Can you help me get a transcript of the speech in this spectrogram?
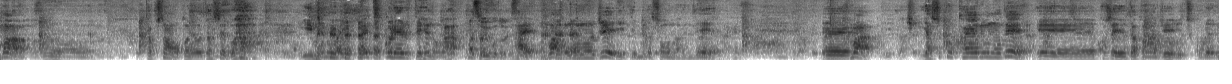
まあ、うん、たくさんお金を出せばいいものがいっぱい作れるっていうのがまあそういうことです、はい。まあ本物のジュエリーってみんなそうなんで、えーまあ安く買えるので、えー個性豊かなジュエリー作れるっ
